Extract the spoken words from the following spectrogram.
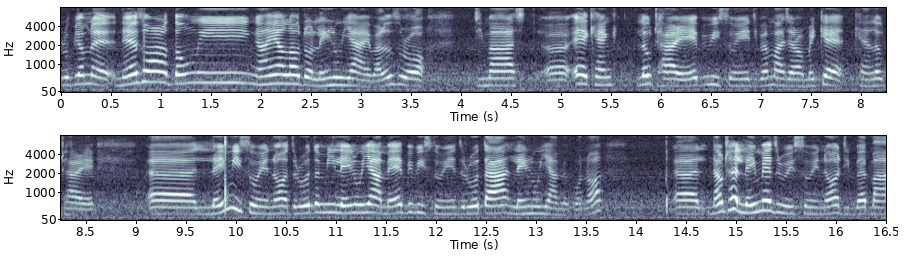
ဘယ်လိုပြောမလဲအနည်းဆုံးတော့3 4 5ရက်လောက်တော့လိမ့်လို့ရရပါလို့ဆိုတော့ဒီမှာအဲခန်းလောက်ထားတယ်ပြီးပြီဆိုရင်ဒီဘက်မှာကျတော့မိတ်ကက်ခန်းလောက်ထားတယ်အဲလိမ့်ပြီဆိုရင်တော့သူတို့သမီးလိမ့်လို့ရမယ်ပြီးပြီဆိုရင်သူတို့သားလိမ့်လို့ရမယ်ပေါ့နော်အဲနောက်ထပ်လိမ့်မဲ့သူတွေဆိုရင်တော့ဒီဘက်မှာ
